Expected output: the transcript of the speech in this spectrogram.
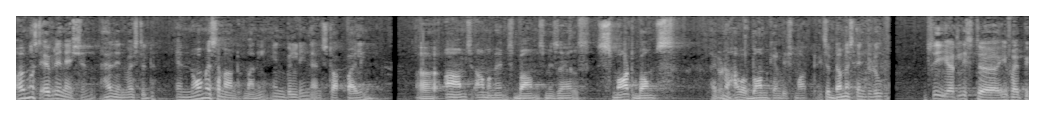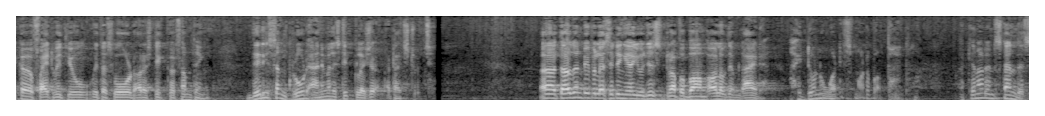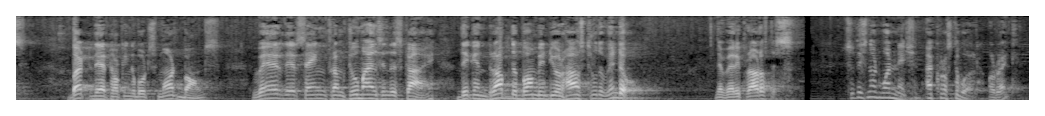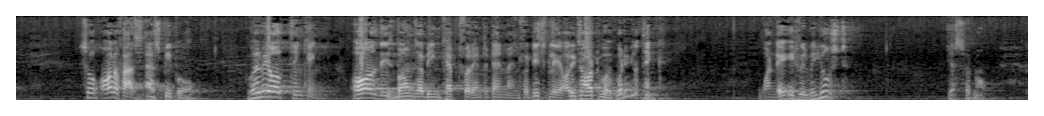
Almost every nation has invested enormous amount of money in building and stockpiling uh, arms, armaments, bombs, missiles, smart bombs. I don't know how a bomb can be smart, it's the dumbest thing to do. See, at least uh, if I pick a fight with you with a sword or a stick or something, there is some crude animalistic pleasure attached to it. A thousand people are sitting here, you just drop a bomb, all of them died. I don't know what is smart about that. I cannot understand this. But they're talking about smart bombs, where they're saying from two miles in the sky, they can drop the bomb into your house through the window. They're very proud of this. So this is not one nation, across the world, all right? So all of us as people, were we all thinking, all these bombs are being kept for entertainment, for display, or it's artwork, what did you think? One day it will be used. Yes or no?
